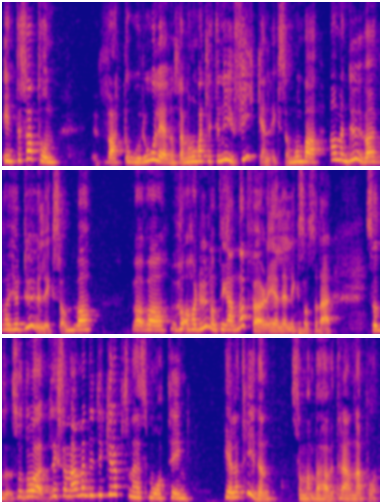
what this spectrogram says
Inte så att hon vart orolig eller något sånt, men hon vart lite nyfiken liksom. Hon bara, ja men du, vad, vad gör du liksom? Vad, vad, vad, har du någonting annat för dig eller liksom sådär. Så, så då liksom, ja men det dyker upp sådana här små ting hela tiden som man behöver träna på.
